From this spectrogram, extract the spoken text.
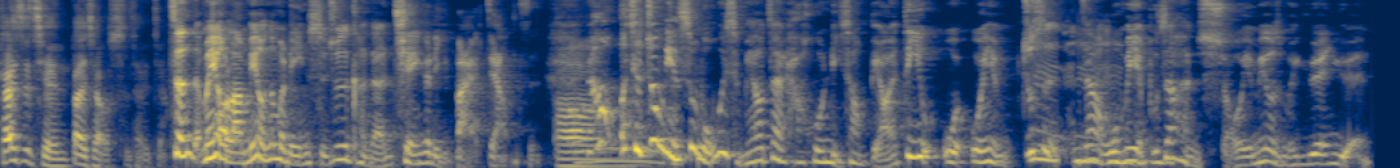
开始前半小时才讲。真的没有啦，没有那么临时，就是可能前一个礼拜这样子。然然后，而且重点是我为什么要在他婚礼上表演？第一，我我也就是嗯你知道，嗯我们也不是很熟，也没有什么渊源。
